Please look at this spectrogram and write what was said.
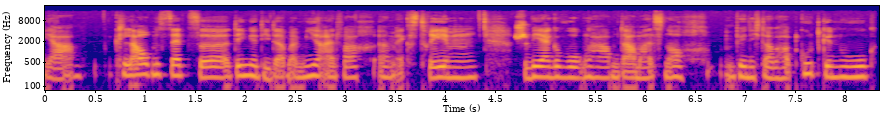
ja, Glaubenssätze, Dinge, die da bei mir einfach ähm, extrem schwer gewogen haben damals noch. Bin ich da überhaupt gut genug?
